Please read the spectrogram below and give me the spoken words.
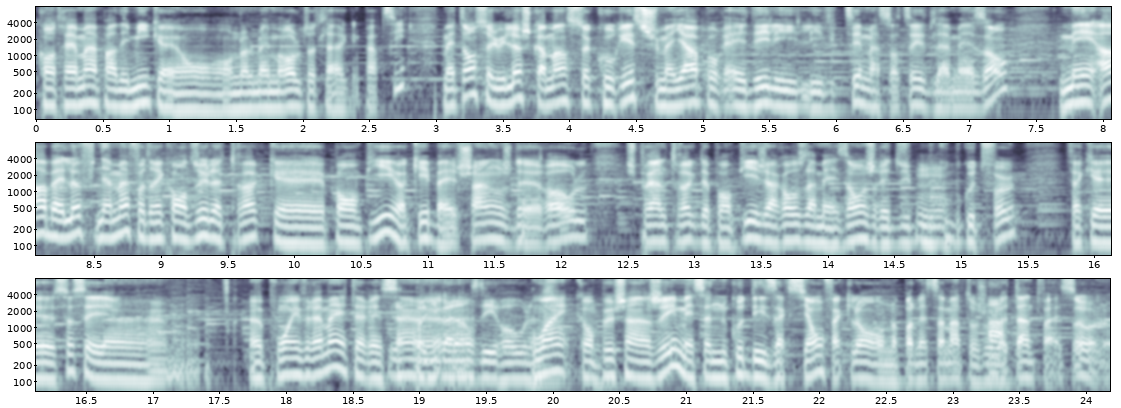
Contrairement à la pandémie, qu'on on a le même rôle toute la partie. Mettons, celui-là, je commence secouriste, je suis meilleur pour aider les, les victimes à sortir de la maison. Mais, ah, ben là, finalement, il faudrait conduire le truck euh, pompier. Ok, ben, je change de rôle. Je prends le truck de pompier, j'arrose la maison, je réduis Mhm. beaucoup, beaucoup de feu. Fait que ça, c'est un, un point vraiment intéressant. la polyvalence des rôles. hein. Ouais, qu'on peut changer, mais ça nous coûte des actions. Fait que là, on n'a pas nécessairement toujours Ah. le temps de faire ça. là.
